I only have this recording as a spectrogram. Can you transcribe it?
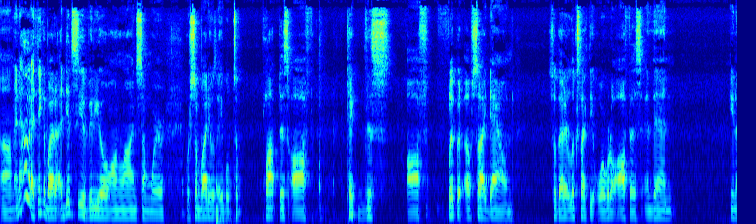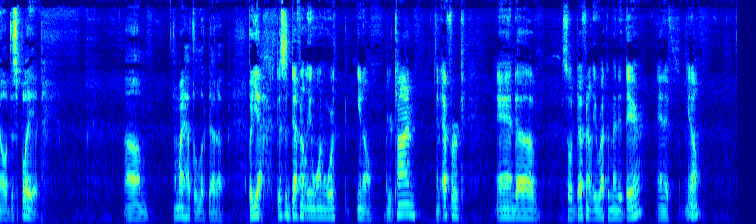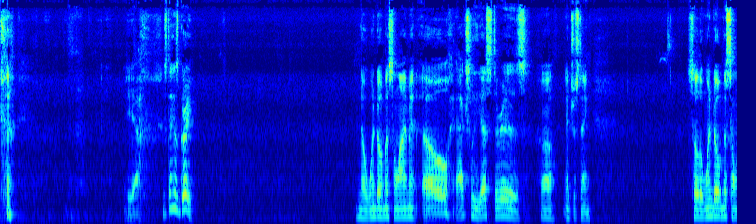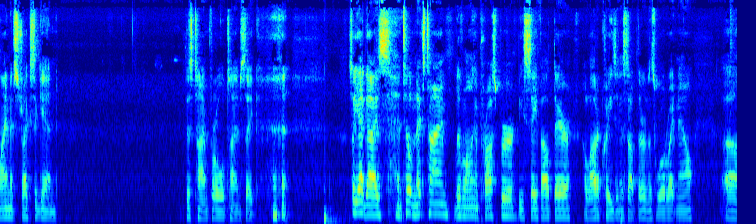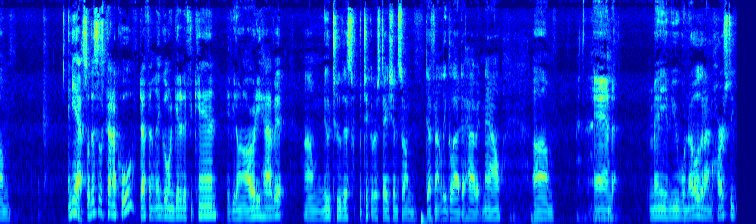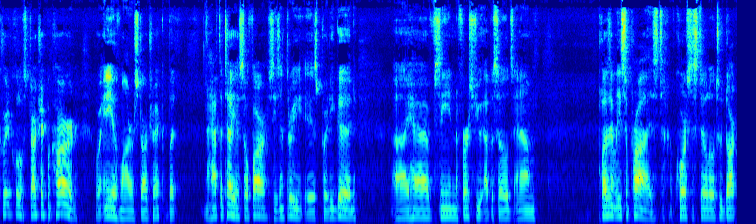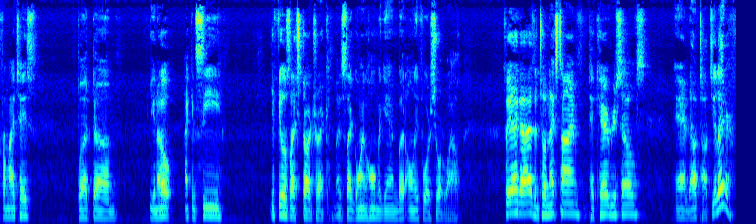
Um, and now that I think about it, I did see a video online somewhere where somebody was able to plop this off, take this off, flip it upside down so that it looks like the orbital office and then, you know, display it. Um, I might have to look that up. But yeah, this is definitely one worth, you know, your time and effort. And uh, so definitely recommend it there. And if, you know, yeah, this thing is great. No window misalignment. Oh, actually, yes, there is. Oh, interesting. So the window misalignment strikes again. This time for old time's sake. so yeah, guys, until next time, live long and prosper. Be safe out there. A lot of craziness out there in this world right now. Um, and yeah, so this is kind of cool. Definitely go and get it if you can. If you don't already have it, I'm new to this particular station, so I'm definitely glad to have it now. Um, and many of you will know that I'm harshly critical of Star Trek Picard or any of modern Star Trek, but I have to tell you, so far, season three is pretty good. I have seen the first few episodes and I'm pleasantly surprised. Of course, it's still a little too dark for my taste, but um, you know, I can see it feels like Star Trek, but it's like going home again, but only for a short while. So, yeah, guys, until next time, take care of yourselves, and I'll talk to you later.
